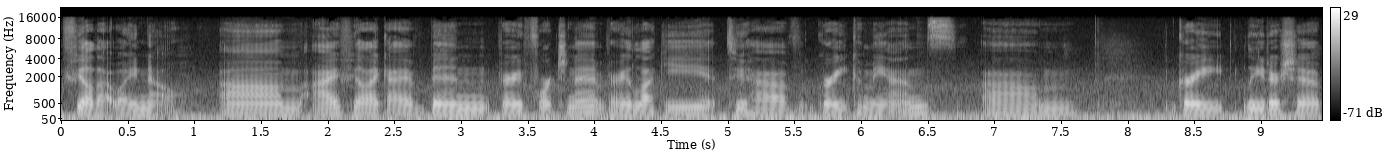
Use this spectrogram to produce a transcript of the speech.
feel that way. No. Um, I feel like I've been very fortunate, very lucky to have great commands, um, great leadership,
